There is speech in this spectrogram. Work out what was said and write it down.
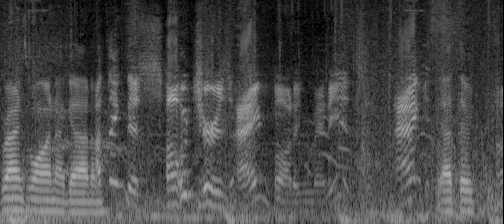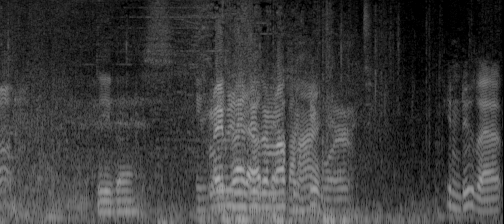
Rein's one. I got him. I think this soldier is aimbotting, man. He is agony. Got their Oh, D.Va. Maybe he's right just use up a mouse and keyboard. You can do that.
